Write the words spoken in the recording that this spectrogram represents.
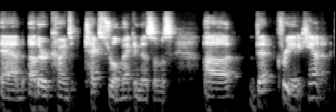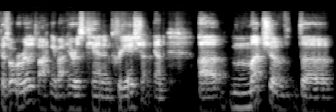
and other kinds of textual mechanisms uh, that create a canon. Because what we're really talking about here is canon creation. And uh, much of the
